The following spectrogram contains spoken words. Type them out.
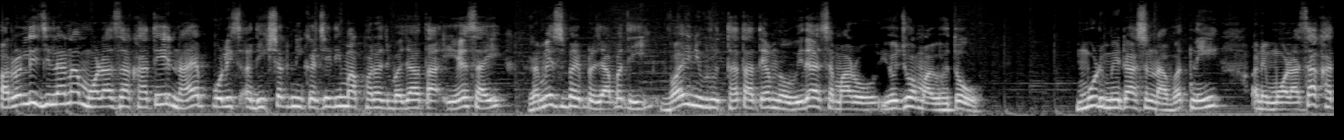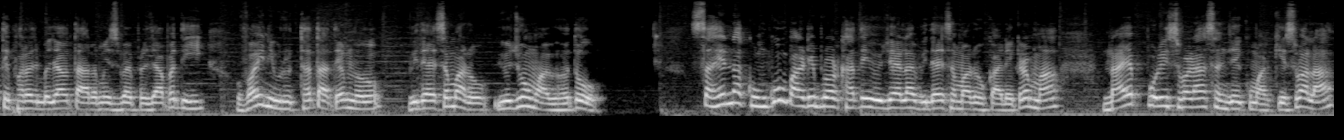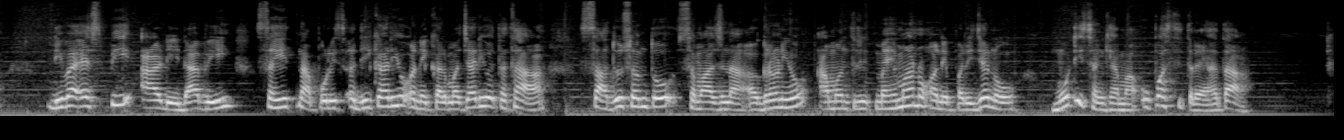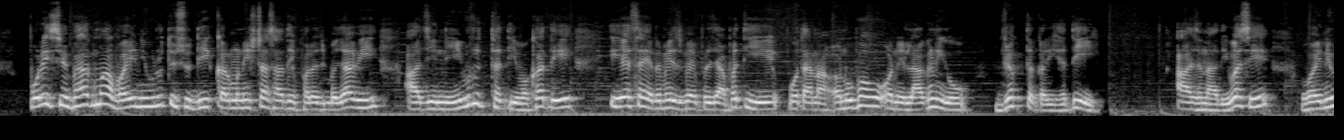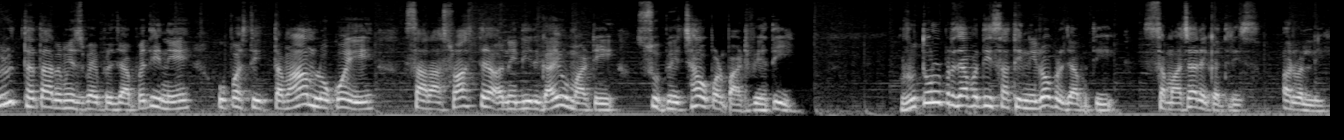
અરવલ્લી જિલ્લાના મોડાસા ખાતે નાયબ પોલીસ અધિક્ષકની કચેરીમાં ફરજ બજાવતા એએસઆઈ રમેશભાઈ પ્રજાપતિ વય નિવૃત્ત થતાં તેમનો વિદાય સમારોહ યોજવામાં આવ્યો હતો. મૂળ મેઢાસનના વતની અને મોડાસા ખાતે ફરજ બજાવતા રમેશભાઈ પ્રજાપતિ વય નિવૃત્ત થતાં તેમનો વિદાય સમારોહ યોજવામાં આવ્યો હતો. શહેરના કુમકુમ પાર્ટી પ્લોટ ખાતે યોજાયેલા વિદાય સમારોહ કાર્યક્રમમાં નાયબ પોલીસ વડા Sanjaykumar Kesvala DYSP R D Dabhi સહિતના પોલીસ અધિકારીઓ અને કર્મચારીઓ તથા સાધુ સંતો, સમાજના અગ્રણીઓ, આમંત્રિત મહેમાનો અને પરિજનો મોટી સંખ્યામાં ઉપસ્થિત રહ્યા હતા. પોલીસ વિભાગમાં વય નિવૃત્તિ સુધી કર્મનિષ્ઠા સાથે ફરજ બજાવી આજે નિવૃત્ત થતી વખતે એએસઆઈ રમેશભાઈ પ્રજાપતિએ પોતાના અનુભવો અને લાગણીઓ વ્યક્ત કરી હતી. આજના દિવસે વયનિવૃત્ત થતા રમેશભાઈ પ્રજાપતિને ઉપસ્થિત તમામ લોકોએ સારા સ્વાસ્થ્ય અને દીર્ઘાયુ માટે શુભેચ્છાઓ પણ પાઠવી હતી. ઋતુલ પ્રજાપતિ સાથે નીરવ પ્રજાપતિ, સમાચાર એકત્રીસ, અરવલ્લી.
